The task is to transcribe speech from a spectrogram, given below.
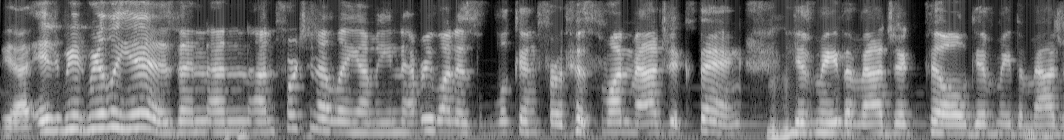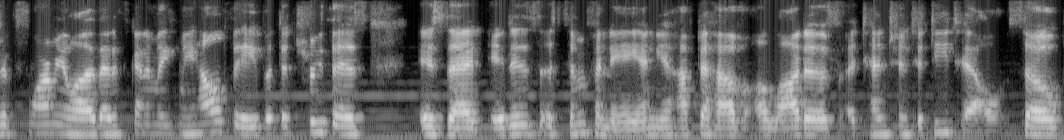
Yeah, it, it really is. And and unfortunately, I mean, everyone is looking for this one magic thing. Mm-hmm. Give me the magic pill, give me the magic formula that it's going to make me healthy. But the truth is, is that it is a symphony and you have to have a lot of attention to detail. So,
